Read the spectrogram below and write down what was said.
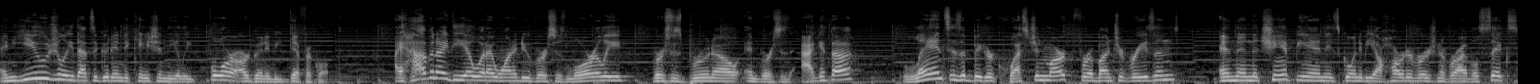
and usually that's a good indication the Elite Four are going to be difficult. I have an idea what I want to do versus Lorelei, versus Bruno, and versus Agatha. Lance is a bigger question mark for a bunch of reasons, and then the champion is going to be a harder version of Rival 6,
